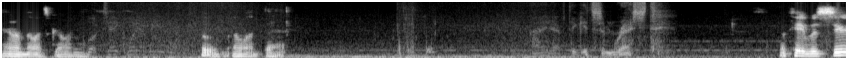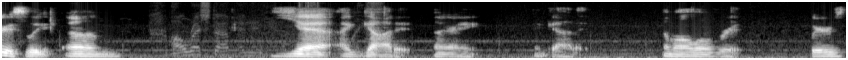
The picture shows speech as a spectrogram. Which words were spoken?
I don't know what's going on. Look, take whatever you want. Oh, I want that. I have to get some rest. Okay, but seriously, um, I'll rest up and then yeah, I got it. Alright, I got it. I'm all over it. where's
